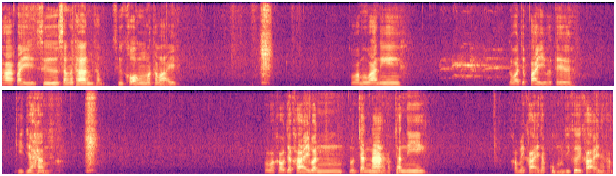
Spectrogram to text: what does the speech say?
พาไปซื้อสังฆทานครับ ซื้อของมาถวาย เพราะว่าเมื่อวานนี้ ก็ว่าจะไปแต่กีดยาง เพราะว่าเขาจะขายวันวันจันทร์หน้าครับ จันทร์นี้ เขาไม่ขายครับกลุ่มที่เคยขายนะครับ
